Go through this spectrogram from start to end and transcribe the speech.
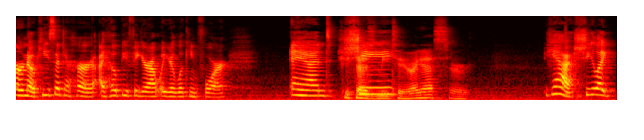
or no, he said to her, "I hope you figure out what you're looking for." And she, she, says, "Me too," I guess, or yeah, she like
